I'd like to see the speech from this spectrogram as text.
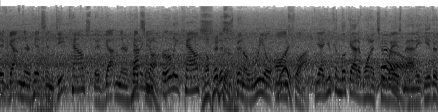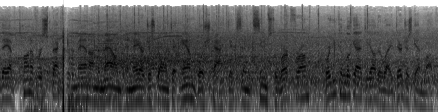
They've gotten their hits in deep counts. They've gotten their hits in early counts. This has been a real onslaught. Yeah, you can look at it one of two ways, Matty. Either they have a ton of respect for the man on the mound and they are just going to ambush tactics and it seems to work for them, or you can look at it the other way. They're just getting lucky.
